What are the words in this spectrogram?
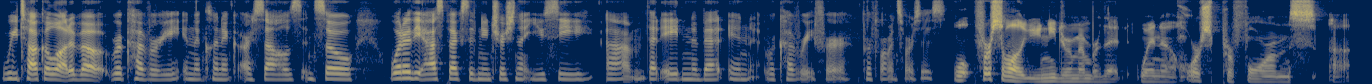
we talk a lot about recovery in the clinic ourselves. And so, what are the aspects of nutrition that you see um, that aid and abet in recovery for performance horses? Well, first of all, you need to remember that when a horse performs uh,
